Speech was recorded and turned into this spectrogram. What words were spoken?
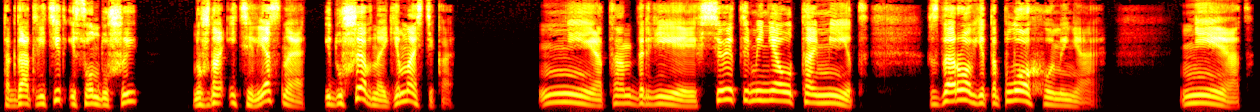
тогда отлетит и сон души. Нужна и телесная, и душевная гимнастика. Нет, Андрей, все это меня утомит. Здоровье-то плохо у меня. Нет,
